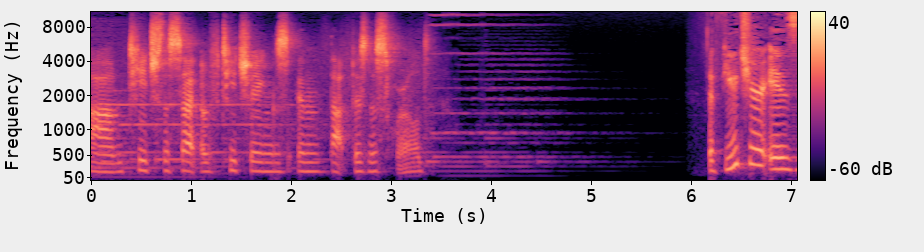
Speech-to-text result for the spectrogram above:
um, teach the set of teachings in that business world. The future is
